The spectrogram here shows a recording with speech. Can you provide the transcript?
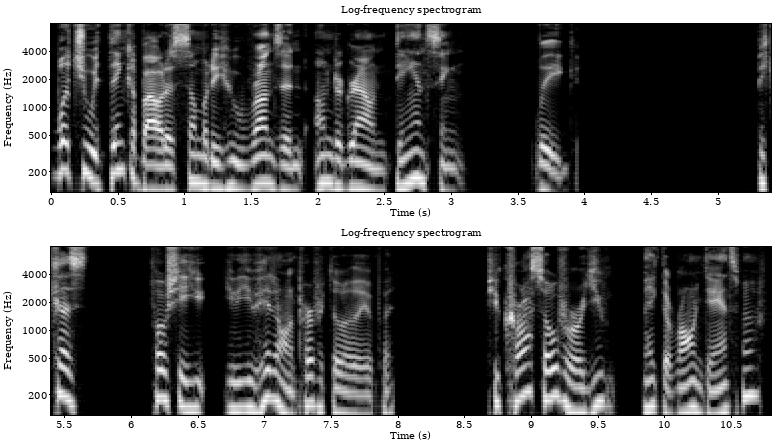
what you would think about as somebody who runs an underground dancing league. Because, Foshi, you, you, you hit it on perfect earlier, but if you cross over or you make the wrong dance move,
